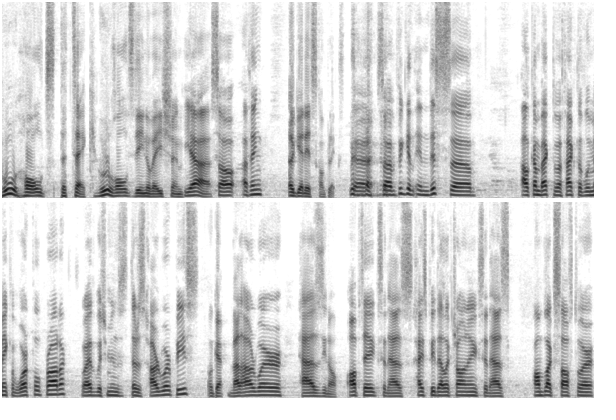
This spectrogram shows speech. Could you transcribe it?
who holds the tech? Who holds the innovation? yeah. So I think Again, it's complex. uh, so. I'm thinking in this. Uh, I'll come back to the fact that we make a workflow product, right? Which means there's hardware piece. okay. That hardware has, you know, optics, it has high-speed electronics, it has complex software.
